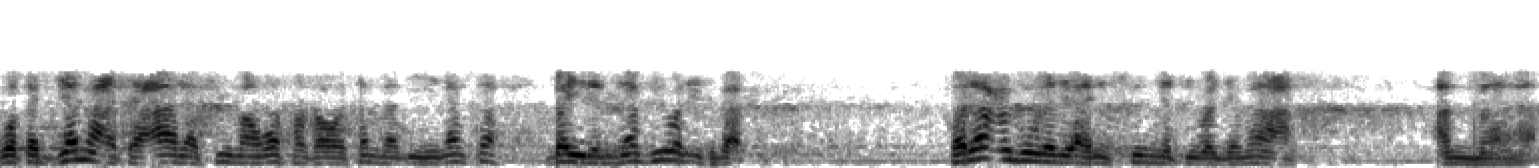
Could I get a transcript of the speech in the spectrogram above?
وقد جمع تعالى فيما وصف وسمى به نفسه بين النفي والإثبات. فلا عدول لأهل السنة والجماعة عما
